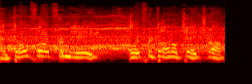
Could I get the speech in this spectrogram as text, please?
And don't vote for me, vote for Donald J. Trump.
